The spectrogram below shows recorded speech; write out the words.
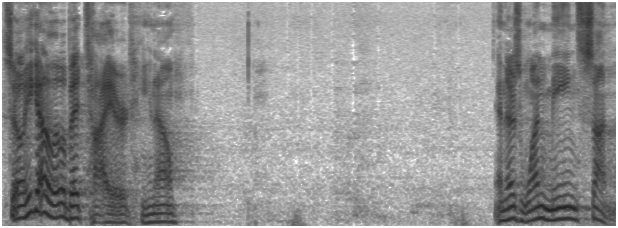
So he got a little bit tired, you know. And there's one mean son.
